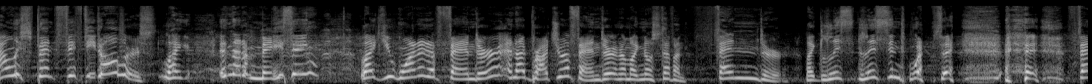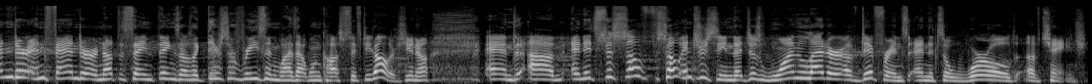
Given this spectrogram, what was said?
I only spent $50. Like, isn't that amazing? Like, you wanted a Fender, and I brought you a Fender, and I'm like, no, Stefan, Fender. Like, listen, listen to what I'm saying. Fender and Fander are not the same things. I was like, there's a reason why that one costs $50, you know? And, um, and it's just so, so interesting that just one letter of difference, and it's a world of change.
